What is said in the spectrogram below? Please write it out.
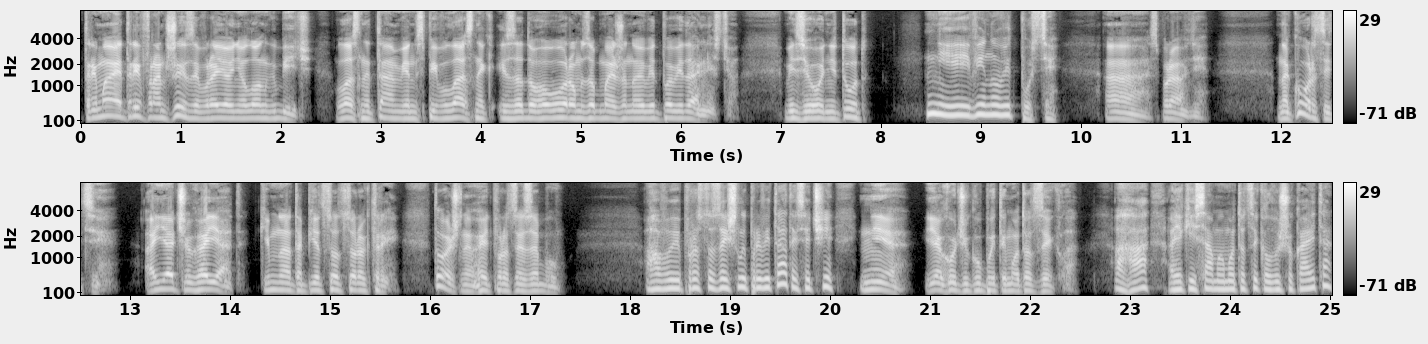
тримає три франшизи в районі Лонг-Біч. Власне, там він співвласник і за договором з обмеженою відповідальністю. Він сьогодні тут? Ні, він у відпустці. А, справді. На Корсиці. А я Чугаят, кімната 543. Точно геть про це забув. А ви просто зайшли привітатися чи. Ні, я хочу купити мотоцикла. Ага, а який саме мотоцикл ви шукаєте?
